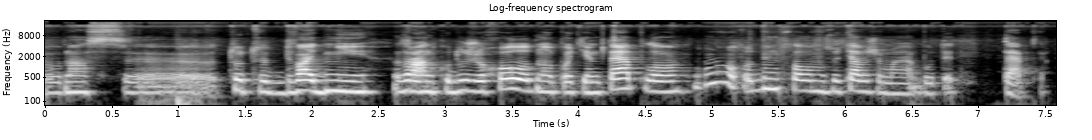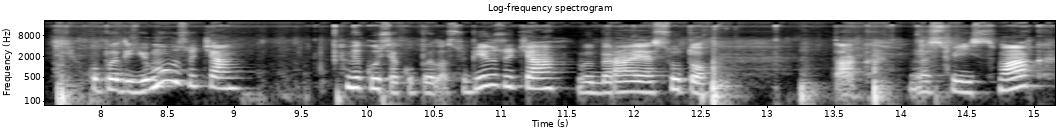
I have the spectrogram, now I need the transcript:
У нас е, тут два дні зранку дуже холодно, потім тепло. Ну, одним словом, взуття вже має бути тепле. Купили йому взуття. Вікуся купила собі взуття, вибирає суто так, на свій смак.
